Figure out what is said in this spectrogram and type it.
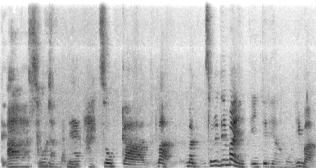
て。あーそうなんだね。うんそうか、まあ、まあ、それで、まあ、インテリアの方に、まあ、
